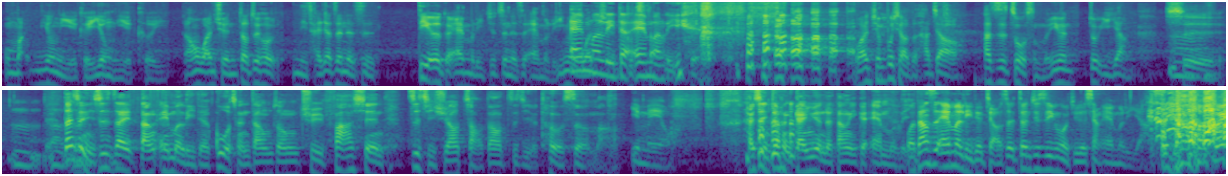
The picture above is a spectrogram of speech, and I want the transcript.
我买用你也可以，用你也可以，然后完全到最后，你才叫真的是第二个 Emily，就真的是 Emily，因为完全不知道 Emily 的 Emily，完全不晓得她叫她是做什么，因为都一样。是，嗯，但是你是在当 Emily 的过程当中去发现自己需要找到自己的特色吗？也没有，还是你就很甘愿的当一个 Emily？我当时 Emily 的角色，但就是因为我觉得像 Emily 啊，所以，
